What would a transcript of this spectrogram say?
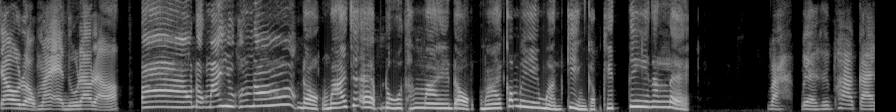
เจ้าดอกไม้แอบดูเราเหรออ้าวดอกไม้อยู่ข้างนอก ดอกไม้จะแอบดูทำไม ดอกไม้ก็มีเหมือนกิ่งกับคิตตี้นั่นแหละบ่ะเปลี่ยนเสื้อผ้ากัน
